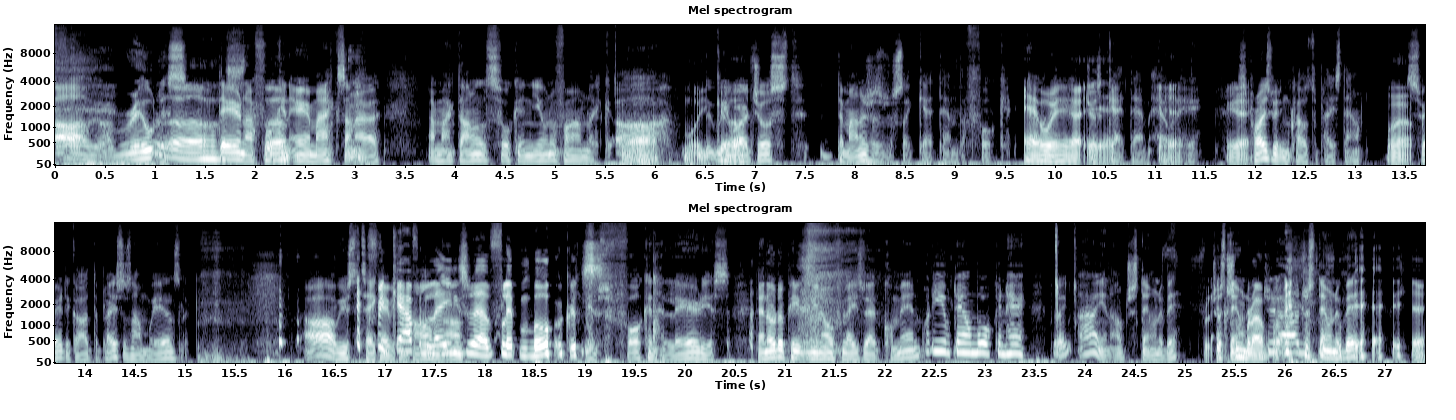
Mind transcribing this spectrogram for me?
Oh, we were ruthless. Oh, There in our stop. fucking Air Max on our our McDonald's fucking uniform, like oh, Oh, we God. were just the managers were just like get them the fuck Out out of here, here. Just yeah. get them out Yeah. of here. Yeah. Surprised we didn't close the place down. Well, swear to God, the place was on wheels. Like oh, we used to take every everything gap home. ladies all. well flipping burgers. It was fucking hilarious. Then other people we know from Lazy would come in. What are you doing walking here? Be like, ah, you know, just doing a bit. Just Flexing, doing, bro. bro. just doing a bit. yeah.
